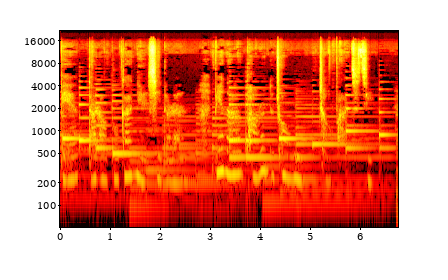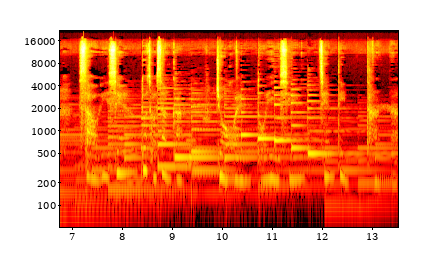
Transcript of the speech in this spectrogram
别打扰不该联系的人，别拿旁人的错误惩罚自己，少一些多愁善感，就会多一些坚定坦然。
